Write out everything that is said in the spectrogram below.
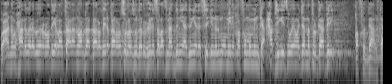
wacanhu waxaa lagu abi hurr radi allahu tacala an arda qala wuxuu yidhi qala rasul rasulka wuxu yiri sal slam addunya addunyada sijnu lmu'mini qofka mu'minka xabsigiisa weyan wa jannatu lkaafiri qofka gaalka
